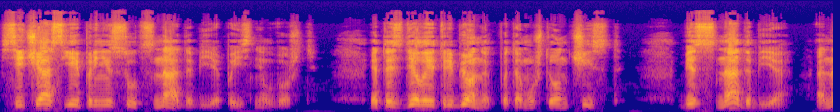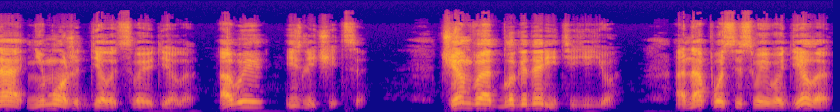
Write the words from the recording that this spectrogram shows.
«Сейчас ей принесут снадобье», — пояснил вождь. «Это сделает ребенок, потому что он чист. Без снадобья она не может делать свое дело, а вы излечиться. Чем вы отблагодарите ее? Она после своего дела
